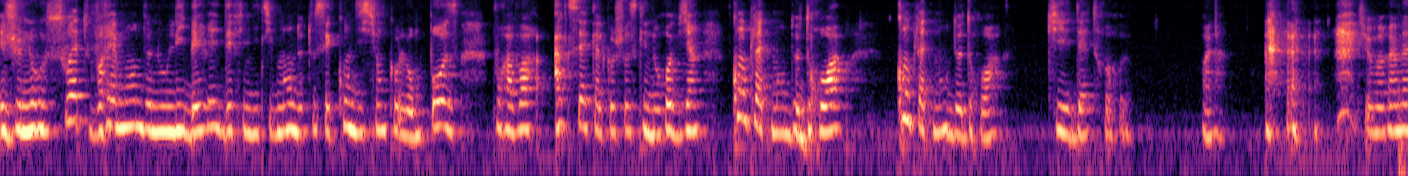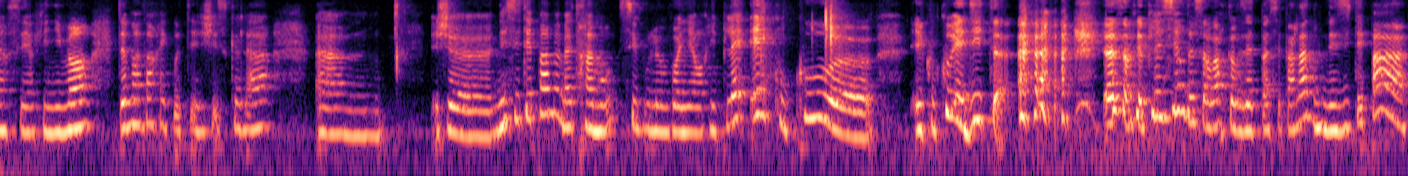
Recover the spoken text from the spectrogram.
et, je nous souhaite vraiment de nous libérer définitivement de toutes ces conditions que l'on pose pour avoir accès à quelque chose qui nous revient complètement de droit, complètement de droit, qui est d'être heureux. Voilà. je vous remercie infiniment de m'avoir écouté jusque-là. Euh, je n'hésitez pas à me mettre un mot si vous le voyez en replay. Et coucou, euh, et coucou Edith. ça me fait plaisir de savoir que vous êtes passé par là. Donc n'hésitez pas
